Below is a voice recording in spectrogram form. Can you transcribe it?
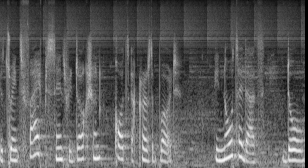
the 25% reduction cut across the board. He noted that though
